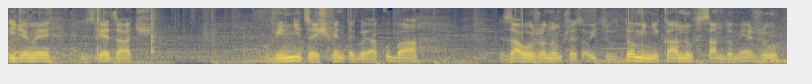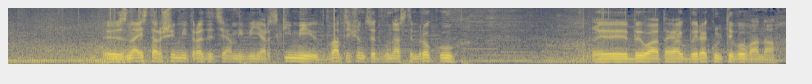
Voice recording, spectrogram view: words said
Idziemy zwiedzać winnicę świętego Jakuba założoną przez ojców dominikanów w Sandomierzu y, z najstarszymi tradycjami winiarskimi. W 2012 roku y, była tak jakby rekultywowana.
